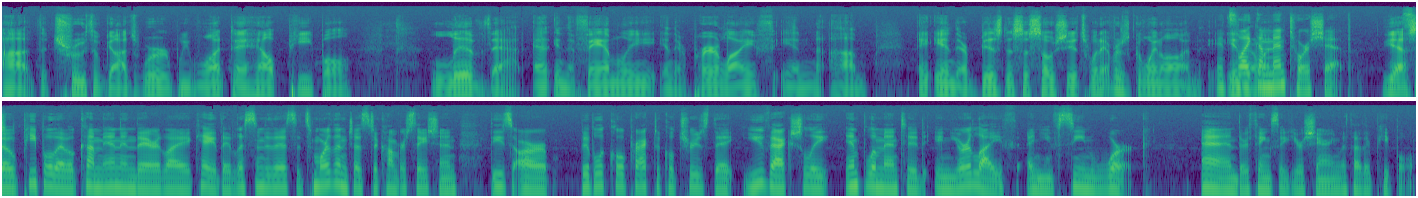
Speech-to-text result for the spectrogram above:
uh, the truth of God's Word, we want to help people live that in the family, in their prayer life, in um, in their business associates, whatever's going on. It's like a life. mentorship. Yes. So, people that will come in and they're like, hey, they listen to this. It's more than just a conversation. These are biblical, practical truths that you've actually implemented in your life and you've seen work. And they're things that you're sharing with other people.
